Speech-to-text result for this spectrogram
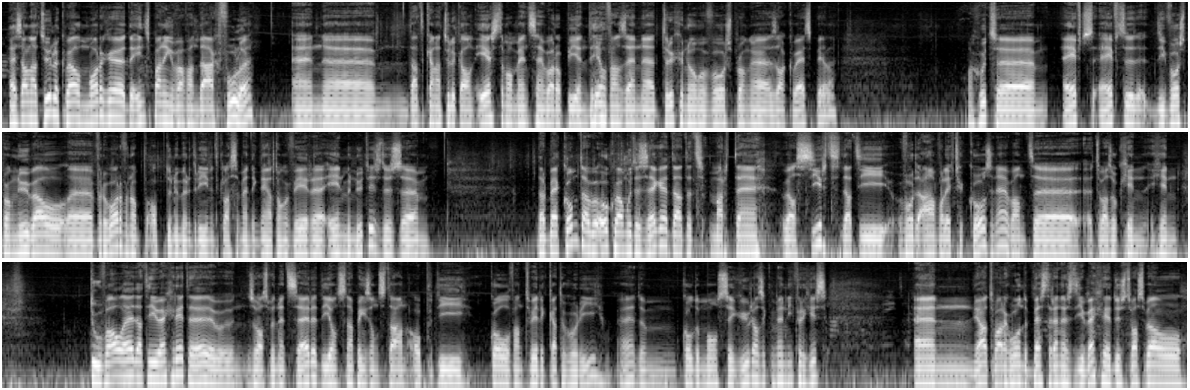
hij zal natuurlijk wel morgen de inspanningen van vandaag voelen. En uh, dat kan natuurlijk al een eerste moment zijn waarop hij een deel van zijn uh, teruggenomen voorsprong uh, zal kwijtspelen. Maar goed, ehm, hij heeft, heeft die voorsprong nu wel eh, verworven op, op de nummer 3 in het klassement. Ik denk dat het ongeveer 1 minuut is. Dus ehm, Daarbij komt dat we ook wel moeten zeggen dat het Martin wel siert dat hij voor de aanval heeft gekozen. Hè, want het was ook geen, geen toeval hè, dat hij wegreed. Hè. Zoals we net zeiden, die ontsnapping is ontstaan op die col van tweede categorie. Hè, de col de Montségur, als ik me niet vergis. En ja, het waren gewoon de beste renners die wegreden. Dus het was wel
